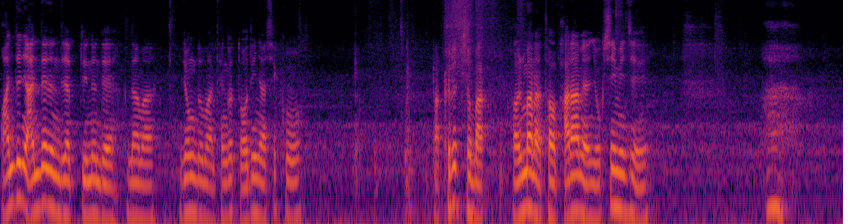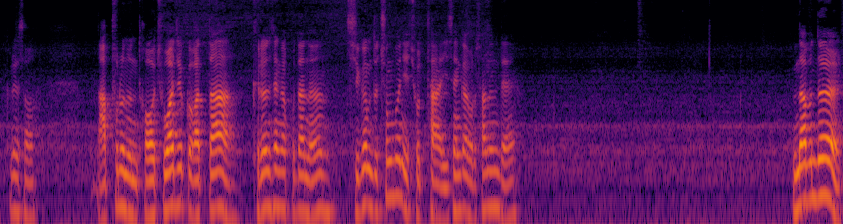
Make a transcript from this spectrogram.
완전히 안 되는 집도 있는데 그나마 이 정도만 된 것도 어디냐 싶고 막 그렇죠. 막 얼마나 더 바라면 욕심이지. 하, 그래서 앞으로는 더 좋아질 것 같다. 그런 생각보다는 지금도 충분히 좋다 이 생각으로 사는데. 누나분들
